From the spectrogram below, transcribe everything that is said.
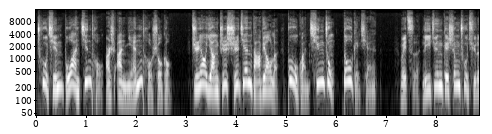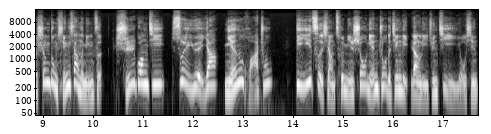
畜禽不按斤头，而是按年头收购。只要养殖时间达标了，不管轻重都给钱。为此，李军给牲畜取了生动形象的名字：时光鸡、岁月鸭、年华猪。第一次向村民收年猪的经历，让李军记忆犹新。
